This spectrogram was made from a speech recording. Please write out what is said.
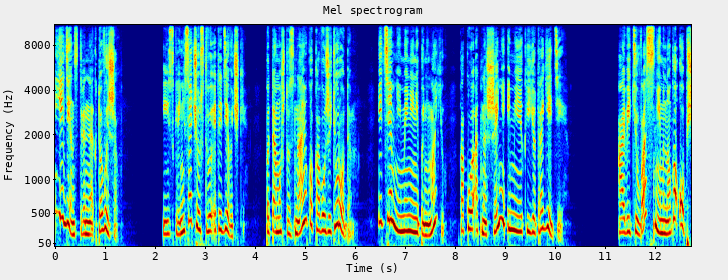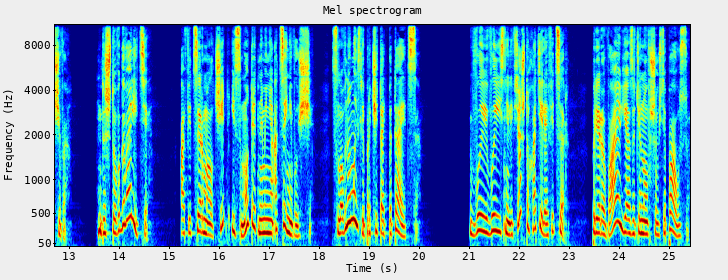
Единственная, кто выжил. Искренне сочувствую этой девочке, потому что знаю, каково жить уродом, и тем не менее не понимаю, какое отношение имею к ее трагедии. А ведь у вас с ней много общего. Да что вы говорите? Офицер молчит и смотрит на меня оценивающе, словно мысли прочитать пытается. Вы выяснили все, что хотели, офицер? Прерываю я затянувшуюся паузу.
